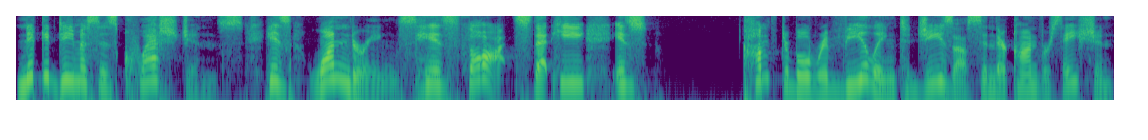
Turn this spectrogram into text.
Nicodemus's questions, his wonderings, his thoughts that he is comfortable revealing to Jesus in their conversation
